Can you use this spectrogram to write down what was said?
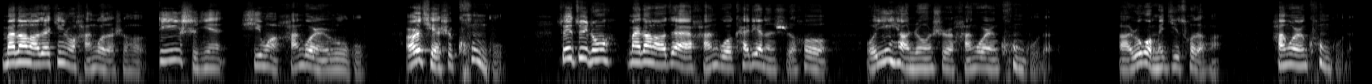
麦当劳在进入韩国的时候，第一时间希望韩国人入股。而且是控股，所以最终麦当劳在韩国开店的时候，我印象中是韩国人控股的，啊，如果没记错的话，韩国人控股的，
